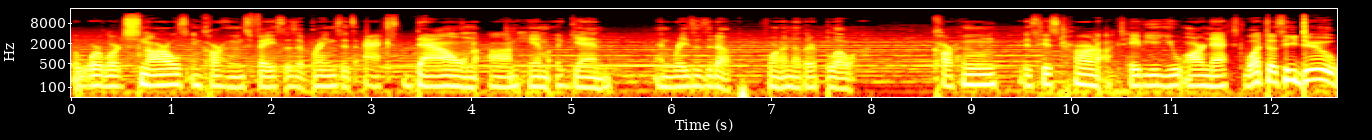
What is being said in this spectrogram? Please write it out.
The Warlord snarls in Carhoon's face as it brings its axe down on him again and raises it up for another blow. Carhoon, it is his turn. Octavia, you are next. What does he do?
